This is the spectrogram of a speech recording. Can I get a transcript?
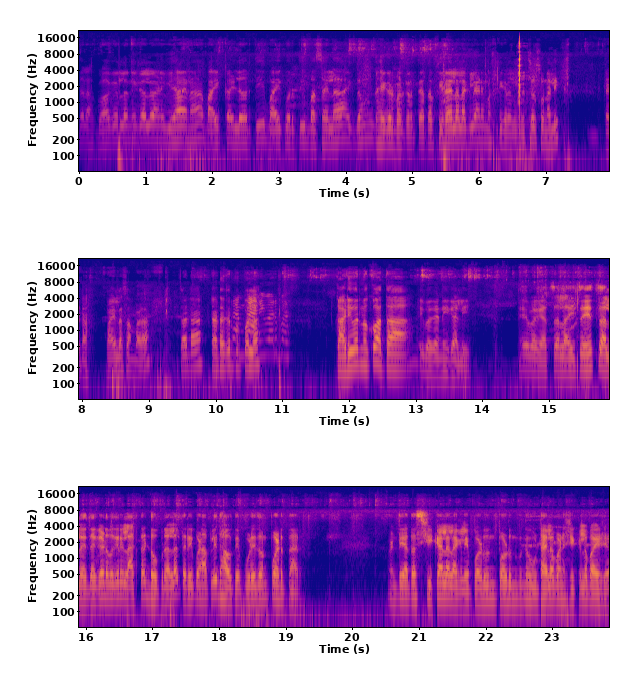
चला गुहागरला निघालो आणि विहा आहे ना बाईक काढल्यावरती बाईकवरती बसायला एकदम घाईगडबड करते आता फिरायला लागले आणि मस्ती करायला लागली. चल सोनाली. टाटा. बायला सांभाळा टाटा. टाटा कर पप्पाला. गाडीवर नको आता. हे बघा निघाली. हे बघा चला हिचं हेच चालू आहे. दगड वगैरे लागतात ढोपराला तरी पण आपली धावते. पुढे जाऊन पडणार. पण ते आता शिकायला लागले. पडून पडून पुन्हा उठायला पण शिकलं पाहिजे.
